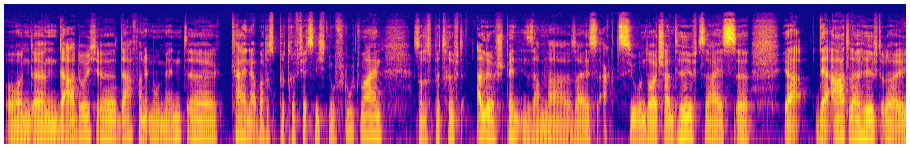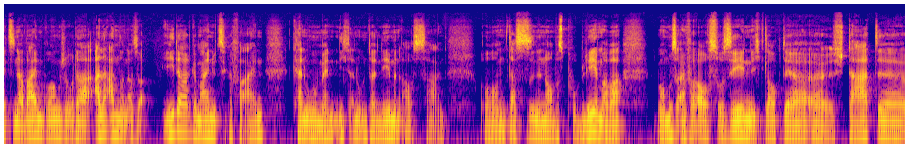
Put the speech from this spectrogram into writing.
Und äh, dadurch äh, darf man im Moment äh, keine, aber das betrifft jetzt nicht nur Flutwein, sondern es betrifft alle Spendensammler, sei es Aktion Deutschland hilft, sei es äh, ja, der Adler hilft oder jetzt in der Weinbranche oder alle anderen. Also jeder gemeinnützige Verein kann im Moment nicht an Unternehmen auszahlen. Und das ist ein enormes Problem. Aber man muss einfach auch so sehen, ich glaube, der äh, Staat, äh,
